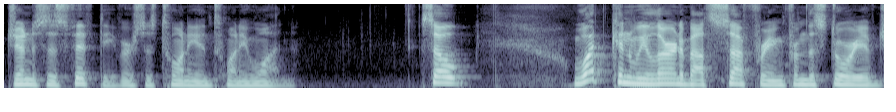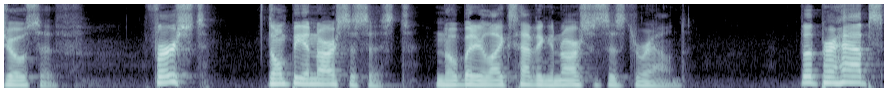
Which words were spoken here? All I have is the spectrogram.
Genesis 50, verses 20 and 21. So, what can we learn about suffering from the story of Joseph? First, don't be a narcissist. Nobody likes having a narcissist around. But perhaps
